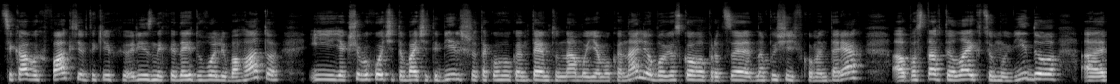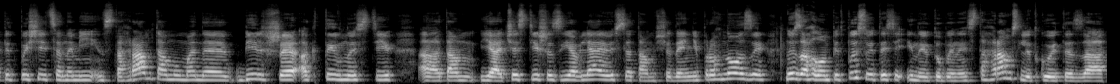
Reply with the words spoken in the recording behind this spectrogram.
цікавих фактів, таких різних ідей доволі багато. І якщо ви хочете бачити більше такого контенту на моєму каналі, обов'язково про це напишіть в коментарях. Поставте лайк цьому відео, підпишіться на мій інстаграм, там у мене більше активності, там я частіше з'являюся, там щоденні прогнози. Ну і загалом підписуйтеся і на Ютуб, і на інстаграм, слідкуйте за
